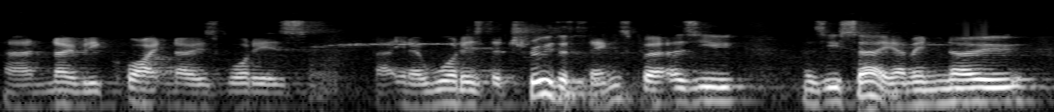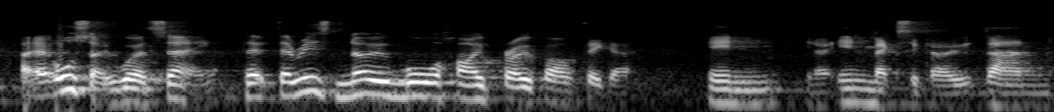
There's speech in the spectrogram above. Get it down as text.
and nobody quite knows what is, uh, you know, what is the truth of things. But as you as you say, I mean, no. Uh, also worth saying that there is no more high-profile figure in you know in Mexico than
